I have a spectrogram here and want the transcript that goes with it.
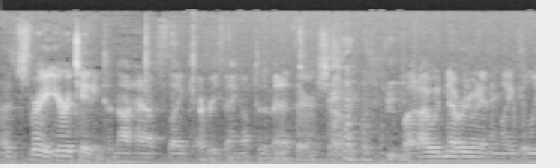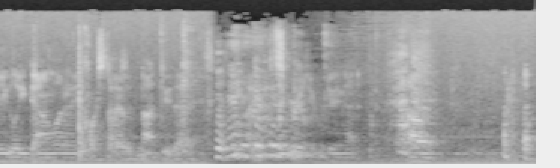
it's very irritating to not have like everything up to the minute there. So, but I would never do anything like illegally download anything. Of course, not. I would not do that. I would discourage you from doing that. Um,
